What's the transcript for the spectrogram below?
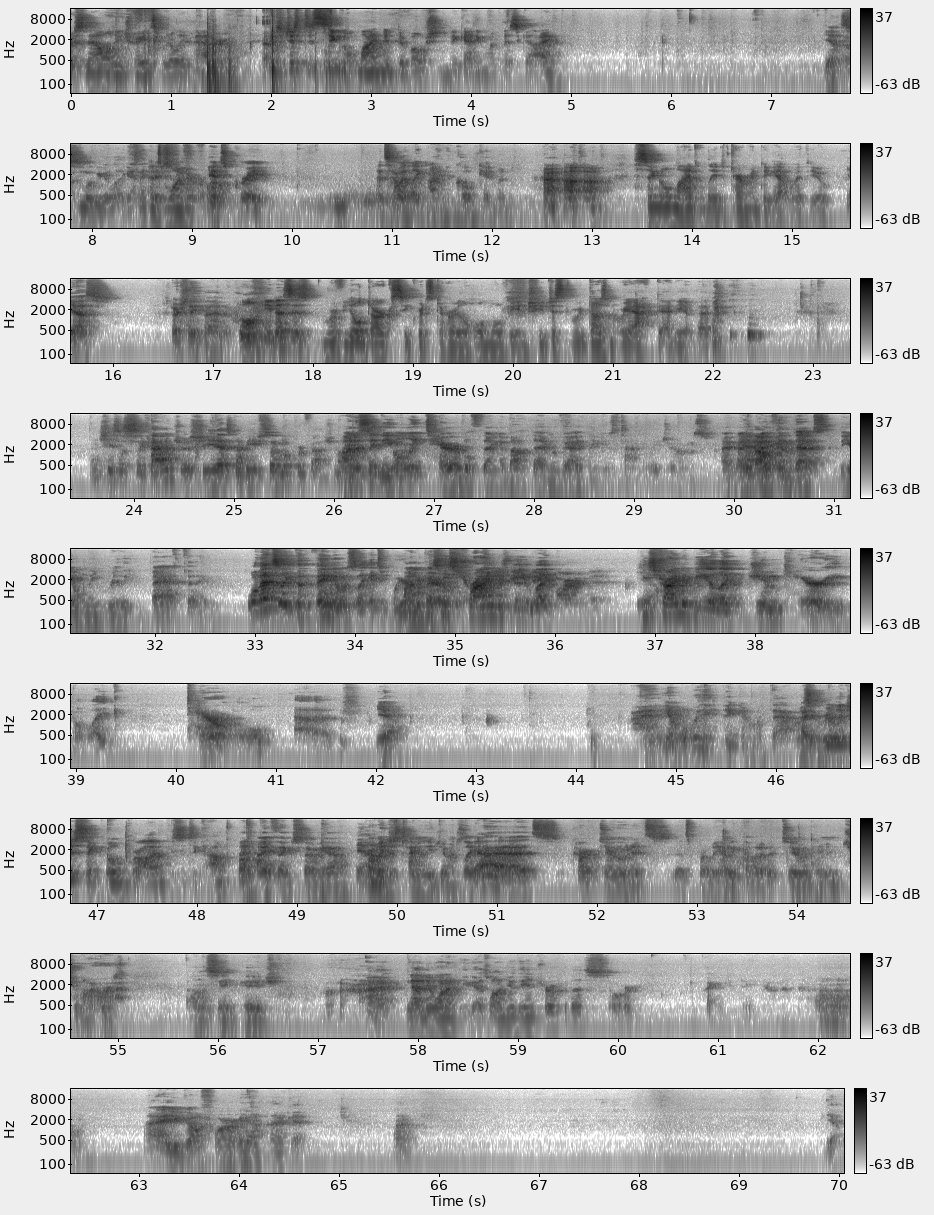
personality traits really matter. It's just a single-minded devotion to getting with this guy. Yes, a movie you're like, I think It's wonderful. it's great. That's how I like my Nicole Kidman. Single-mindedly determined to get with you. Yes, especially then. All he does is reveal dark secrets to her the whole movie, and she just re- doesn't react to any of it. And she's a psychiatrist. She has to be somewhat professional. Honestly, the only terrible thing about that movie, I think, is Tommy Lee Jones. I, I, Oh, I think that's the only really bad thing. Well, that's like the thing. It was like it's weird because he's trying to It's be like part of it. he's Yeah. trying to be like Jim Carrey, but like terrible at it. Yeah, I, yeah, what were they thinking with that? Was it really just like go broad because it's a comic book? I, I think so. Yeah. Yeah. probably just Tommy Lee Jones. Like, ah, it's cartoon. It's that's probably how he thought of it too. And him and Schumacher's on the same page. All right, now do one of you guys want to do the intro for this, or I can continue? Oh, Ah, you go for it. yeah. Okay. Alright. Yeah.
